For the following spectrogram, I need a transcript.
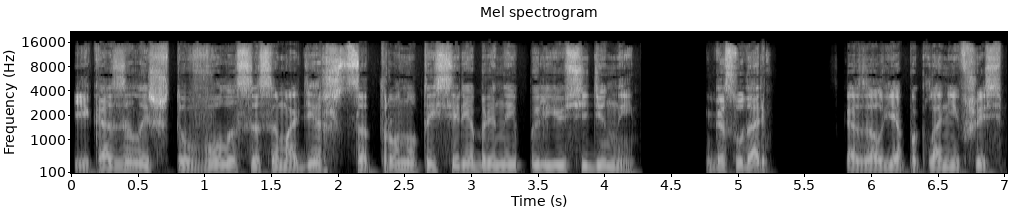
и казалось, что волосы самодержца тронуты серебряной пылью седины. «Государь», — сказал я, поклонившись.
